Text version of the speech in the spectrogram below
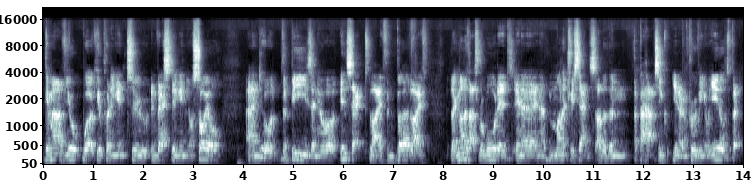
the amount of your work you're putting into investing in your soil and your the bees and your insect life and bird life, like none of that's rewarded in a in a monetary sense, other than perhaps you know improving your yields. But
